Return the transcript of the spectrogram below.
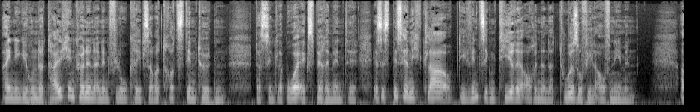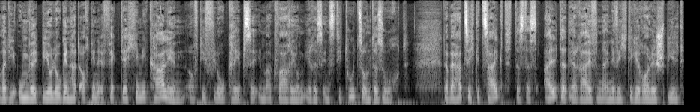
Einige hundert Teilchen können einen Flohkrebs aber trotzdem töten. Das sind Laborexperimente. Es ist bisher nicht klar, ob die winzigen Tiere auch in der Natur so viel aufnehmen. Aber die Umweltbiologin hat auch den Effekt der Chemikalien auf die Flohkrebse im Aquarium ihres Instituts untersucht. Dabei hat sich gezeigt, dass das Alter der Reifen eine wichtige Rolle spielt.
